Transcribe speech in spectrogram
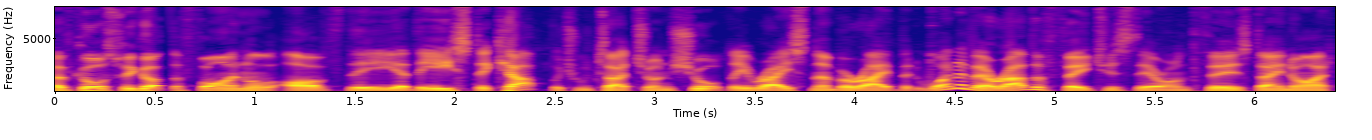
Of course, we got the final of the uh, the Easter Cup, which we'll touch on shortly, race number eight. But one of our other features there on Thursday night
